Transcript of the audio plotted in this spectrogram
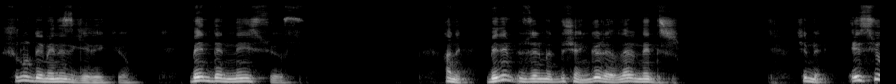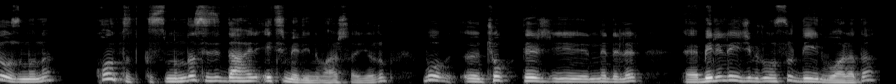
şunu demeniz gerekiyor. Benden ne istiyorsun? Hani benim üzerime düşen görevler nedir? Şimdi SEO uzmanı content kısmında sizi dahil etmediğini varsayıyorum. Bu e, çok tercih, ne derler e, belirleyici bir unsur değil bu arada.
